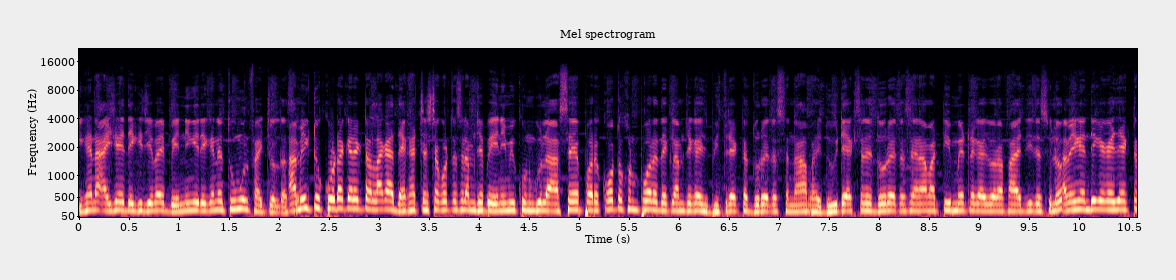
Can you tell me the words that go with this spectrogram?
এখানে আইসাই দেখি যে ভাই বেন্ডিং এর এখানে তুমুল ফাইট চলতেছে। আমি একটু কোটা ক্যারেক্টার লাগা দেখার চেষ্টা করতেছিলাম যে এনিমি কোনগুলো আছে। পরে কতক্ষণ পরে দেখলাম যে গাইজ ভিতরে একটা দৌড়াইতেছে। না ভাই, দুইটা একসাথে দৌড়াইতেছে and আমার টিমমেটের গাইজ ওরা ফায়ার দিতেছিল। আমি এখান থেকে গাইজ একটা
